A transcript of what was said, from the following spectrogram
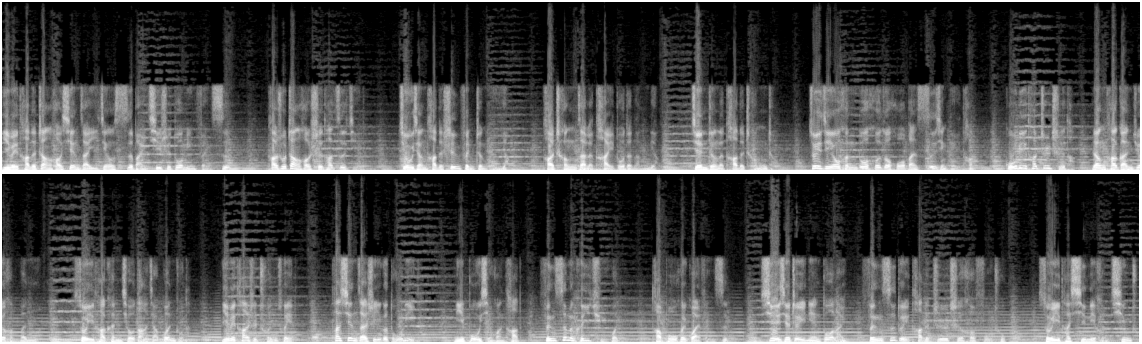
因为他的账号现在已经有四百七十多名粉丝。他说账号是他自己的，就像他的身份证一样，他承载了太多的能量，见证了他的成长。最近有很多合作伙伴私信给他，鼓励他、支持他，让他感觉很温暖。所以他恳求大家关注他，因为他是纯粹的。他现在是一个独立的，你不喜欢他的粉丝们可以取关，他不会怪粉丝。谢谢这一年多来粉丝对他的支持和付出。所以他心里很清楚，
